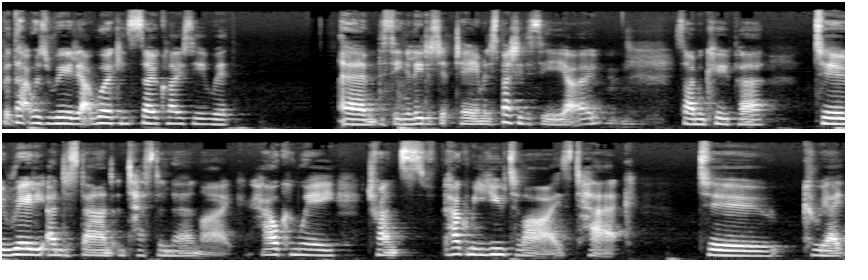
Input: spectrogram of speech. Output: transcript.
But that was really like working so closely with um, the senior leadership team and especially the CEO, mm-hmm. Simon Cooper, to really understand and test and learn like how can we trans how can we utilize tech to create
